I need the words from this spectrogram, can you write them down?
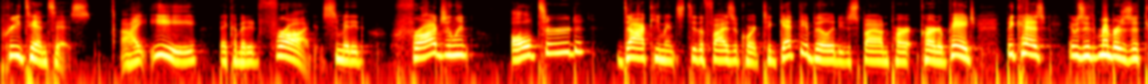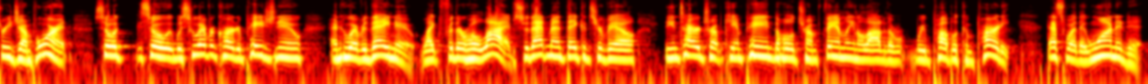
pretenses, i.e., they committed fraud, submitted fraudulent, altered, documents to the FISA court to get the ability to spy on Par- Carter Page because it was remember it was a three jump warrant. So it, so it was whoever Carter Page knew and whoever they knew, like for their whole lives. So that meant they could surveil the entire Trump campaign, the whole Trump family, and a lot of the Republican Party. That's why they wanted it.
